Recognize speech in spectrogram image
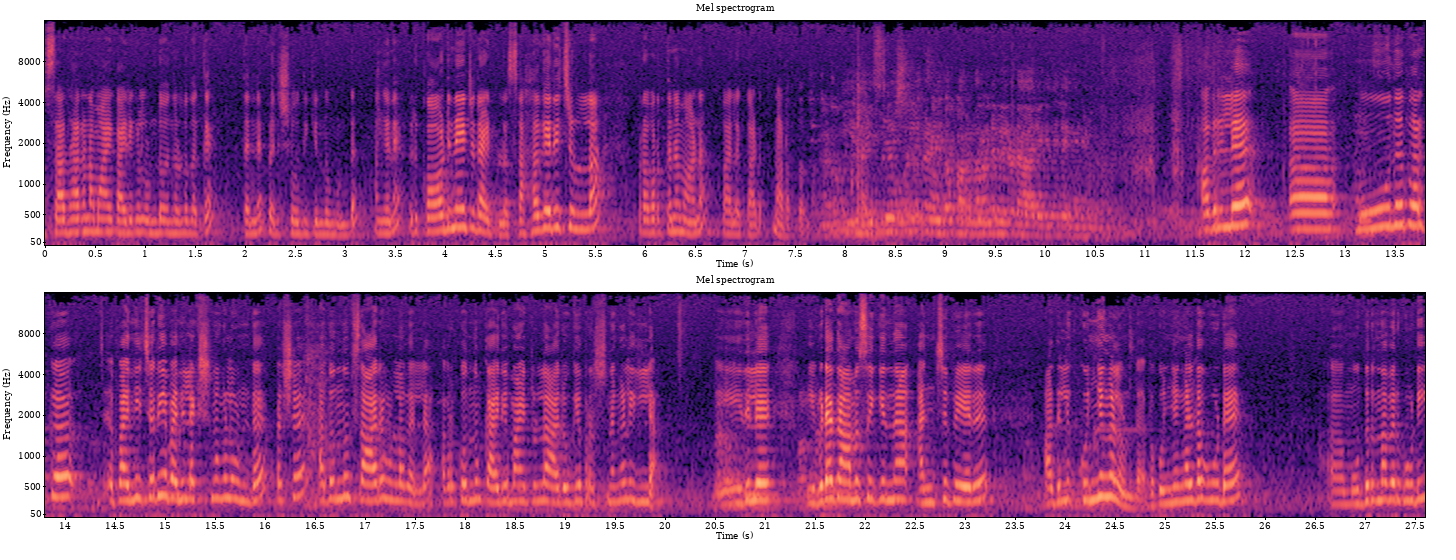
അസാധാരണമായ കാര്യങ്ങളുണ്ടോ എന്നുള്ളതൊക്കെ തന്നെ പരിശോധിക്കുന്നുമുണ്ട്. അങ്ങനെ ഒരു കോർഡിനേറ്റഡ് ആയിട്ടുള്ള സഹകരിച്ചുള്ള പ്രവർത്തനമാണ് പാലക്കാട് നടത്തുന്നത്. അവരിൽ മൂന്ന് പേർക്ക് പനി ചെറിയ പനി ലക്ഷണങ്ങളുണ്ട്. പക്ഷെ അതൊന്നും സാരമുള്ളതല്ല. അവർക്കൊന്നും കാര്യമായിട്ടുള്ള ആരോഗ്യ പ്രശ്നങ്ങളില്ല. ഇതിൽ ഇവിടെ താമസിക്കുന്ന അഞ്ച് പേര് അതിൽ കുഞ്ഞുങ്ങളുണ്ട്. അപ്പോൾ കുഞ്ഞുങ്ങളുടെ കൂടെ മുതിർന്നവർ കൂടി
